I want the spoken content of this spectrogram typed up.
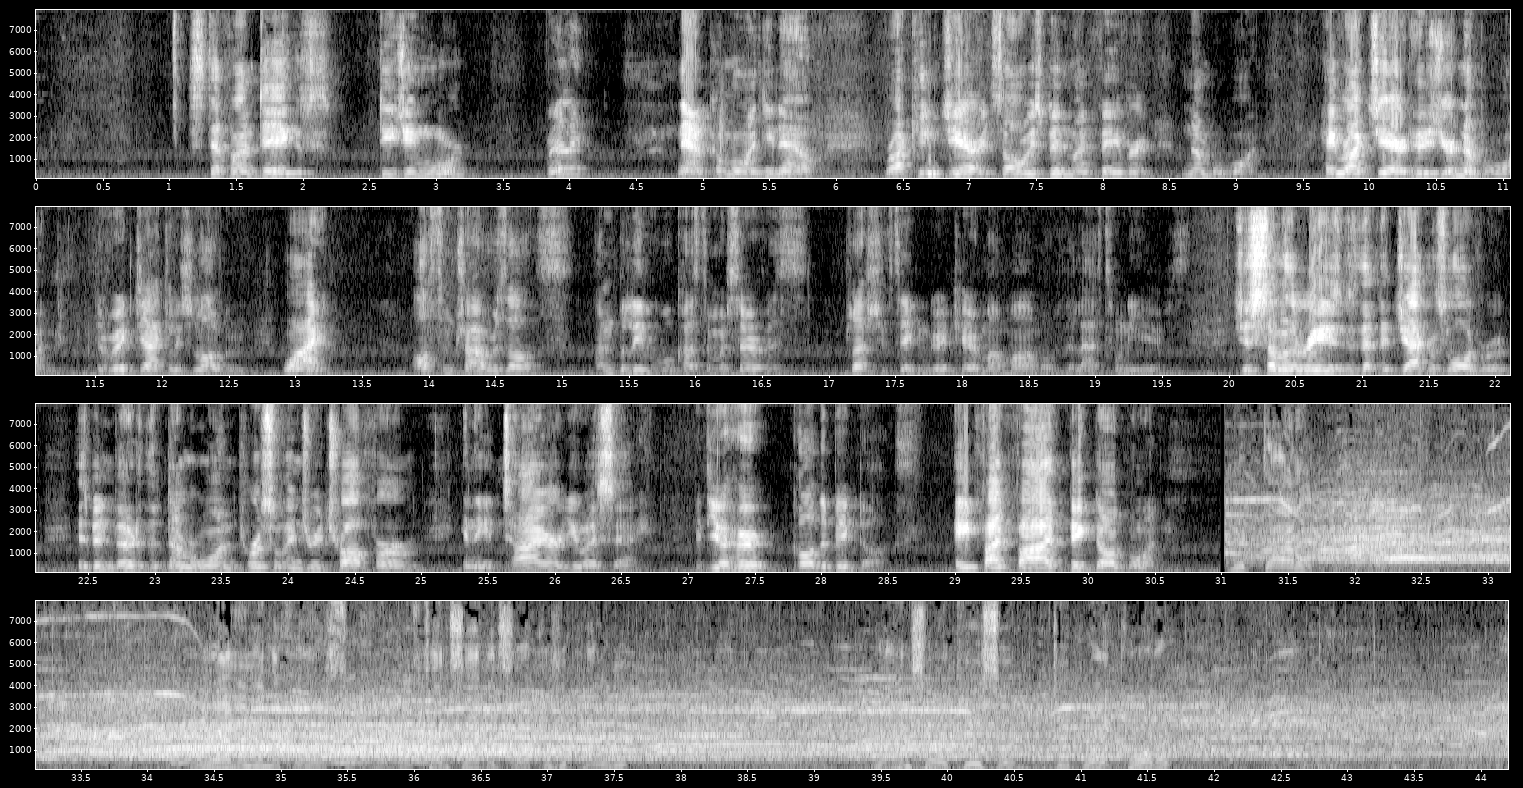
Stefon Diggs, DJ Moore. Really? Now, come on, you know, Rakim Jarrett's always been my favorite number one. Hey, Rock Jarrett, who's your number one? The Rick Jaklitsch Law Group. Why? Awesome trial results, unbelievable customer service, plus you've taken great care of my mom over the last 20 years. Just some of the reasons that the Jaklitsch Law Group has been voted the number one personal injury trial firm in the entire USA. If you're hurt, call the big dogs. 855 Big Dog 1. McDonald. Brennan on the far side. Just 10 seconds left as a penalty. Ryan Syracuse, deep right corner.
